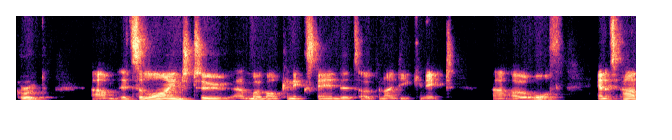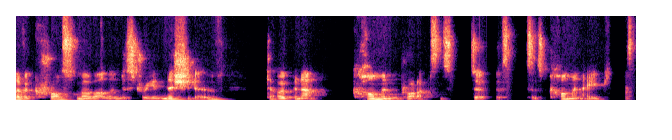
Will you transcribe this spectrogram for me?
group. Um, it's aligned to uh, Mobile Connect standards, OpenID Connect, uh, OAuth, and it's part of a cross mobile industry initiative to open up common products and services, common APIs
